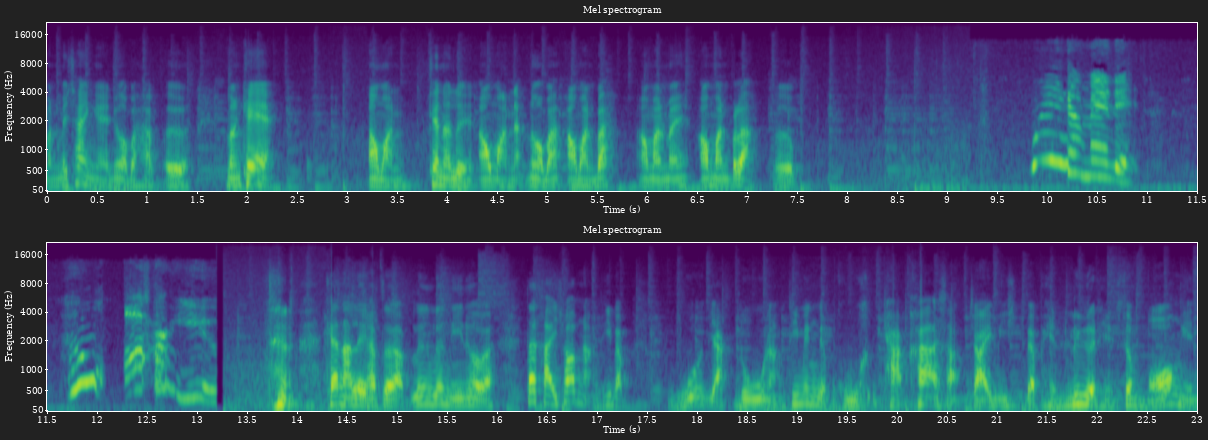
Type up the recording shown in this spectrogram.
มันไม่ใช่ไงนึกออกปะครับ เออ มันแค่ เอามันแค่นั้นเลย เอามันนะนึกออกปะเอามันปะเอามันไหมเอามันปะล่ะเออ Wait a minute. Who are you? แค่นั้นเลยครับสำหรับเรื่องเรื่องนี้เนกอะปะถ้าใครชอบหนังที่แบบโอ้โหอยากดูหนังที่แม่งแบบโอ้โหฉากฆ่าสะใจมีแบบเห็นเลือดเห็นสมองเห็น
